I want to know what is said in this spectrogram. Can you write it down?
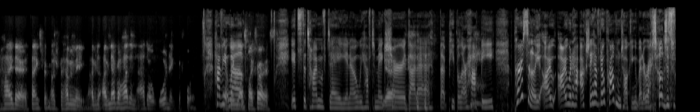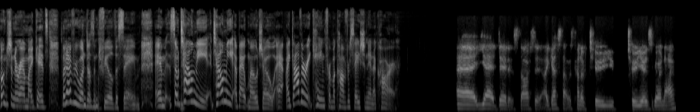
Hi there. Thanks very much for having me. I've, I've never had an adult warning before. Have you? I well, that's my first. It's the time of day, you know. We have to make yeah. sure that uh, that people are happy. Personally, I I would ha- actually have no problem talking about erectile dysfunction around my kids, but everyone doesn't feel the same. Um, so tell me, tell me about Mojo. I, I gather it came from a conversation in a car. Uh, yeah, it did. It started. I guess that was kind of two two years ago now.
